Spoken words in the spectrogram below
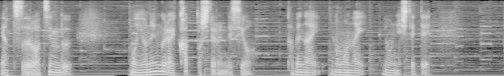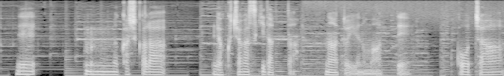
やつは全部、もう4年ぐらいカットしてるんですよ。食べない、飲まないようにしてて。で、うん、昔から緑茶が好きだったなというのもあって、紅茶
